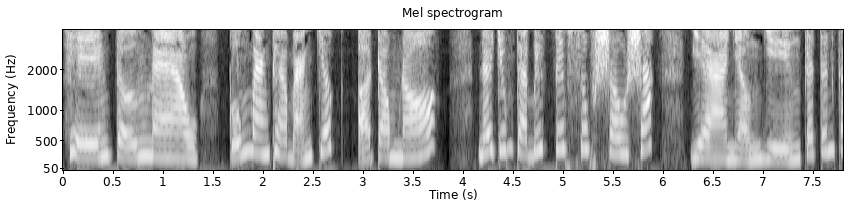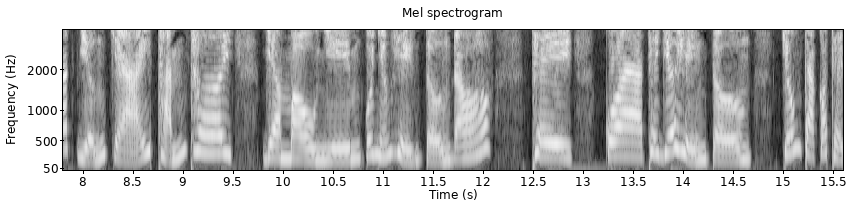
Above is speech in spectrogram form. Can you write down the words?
Hiện tượng nào cũng mang theo bản chất ở trong nó. Nếu chúng ta biết tiếp xúc sâu sắc và nhận diện cái tính cách vững chãi, thảnh thơi và màu nhiệm của những hiện tượng đó, thì qua thế giới hiện tượng, chúng ta có thể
